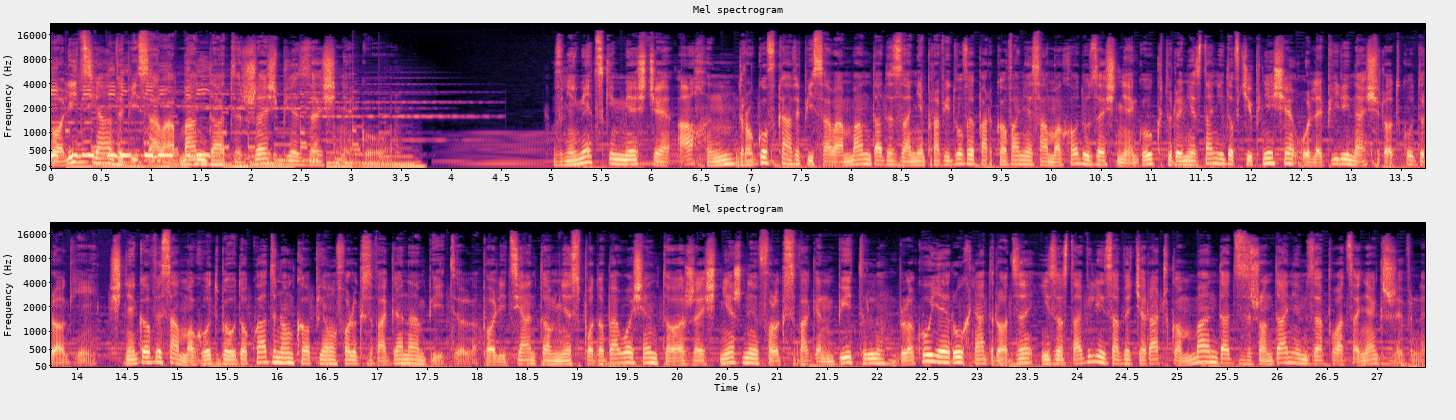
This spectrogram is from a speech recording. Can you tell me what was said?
Policja wypisała mandat rzeźbie ze śniegu. W niemieckim mieście Aachen drogówka wypisała mandat za nieprawidłowe parkowanie samochodu ze śniegu, który nieznani dowcipniesie ulepili na środku drogi. Śniegowy samochód był dokładną kopią Volkswagena Beetle. Policjantom nie spodobało się to, że śnieżny Volkswagen Beetle blokuje ruch na drodze i zostawili za wycieraczką mandat z żądaniem zapłacenia grzywny.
